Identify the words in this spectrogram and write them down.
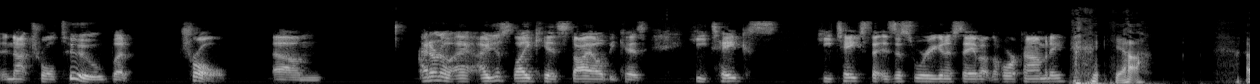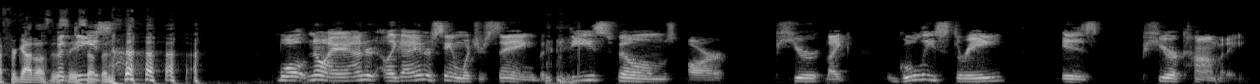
not Troll Two, but Troll. Um, I don't know. I, I just like his style because he takes he takes the. Is this where you're going to say about the horror comedy? yeah. I forgot I was going to say these- something. Well, no, I under like I understand what you're saying, but these films are pure like Ghoulies Three is pure comedy.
